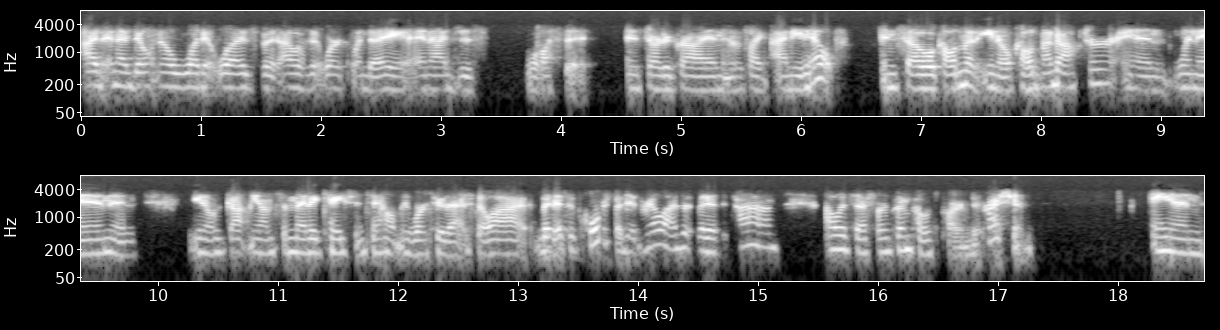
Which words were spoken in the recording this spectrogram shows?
I and I don't know what it was, but I was at work one day and I just lost it and started crying and was like, I need help. And so I called my, you know, called my doctor and went in and, you know, got me on some medication to help me work through that. So I, but of course I didn't realize it, but at the time I was suffering from postpartum depression. And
